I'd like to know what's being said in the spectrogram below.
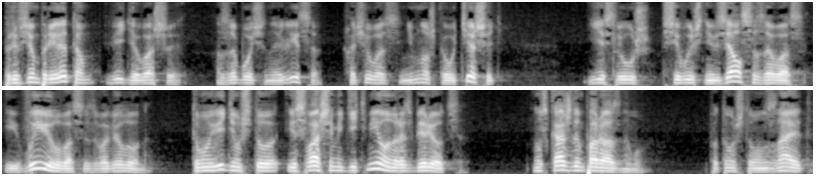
При всем при этом, видя ваши озабоченные лица, хочу вас немножко утешить, если уж Всевышний взялся за вас и вывел вас из Вавилона, то мы видим, что и с вашими детьми он разберется. Но с каждым по-разному. Потому что он знает,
